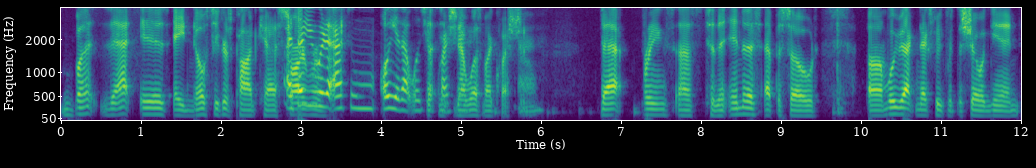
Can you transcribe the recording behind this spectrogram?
But that is a no secrets podcast. I thought you we're- were to ask me, oh, yeah, that was your that, question. That was my question. Oh. that brings us to the end of this episode. Um, we'll be back next week with the show again.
